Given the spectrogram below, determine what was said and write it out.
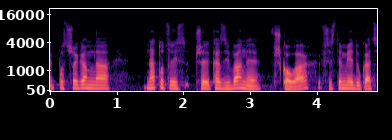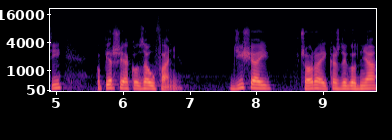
y, postrzegam na, na to, co jest przekazywane w szkołach, w systemie edukacji, po pierwsze jako zaufanie. Dzisiaj, wczoraj, każdego dnia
